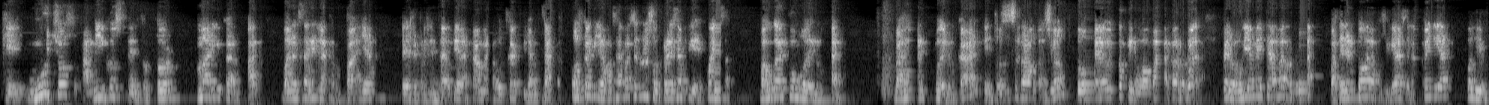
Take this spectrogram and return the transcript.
que muchos amigos del doctor Mario Carvajal van a estar en la campaña de representante de la Cámara, Oscar Villamizar. Oscar Villamizar va a ser una sorpresa en Piedecuesta. Va a jugar como de local va a jugar de local, entonces es la votación, no creo que no va a pagar Álvaro Rueda, pero obviamente Álvaro Rueda va a tener toda la posibilidad de hacer la pelea con Diego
